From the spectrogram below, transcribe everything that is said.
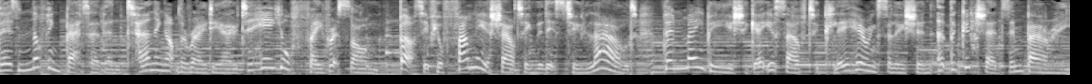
There's nothing better than turning up the radio to hear your favourite song. But if your family are shouting that it's too loud, then maybe you should get yourself to Clear Hearing Solution at the Good Sheds in Barry.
